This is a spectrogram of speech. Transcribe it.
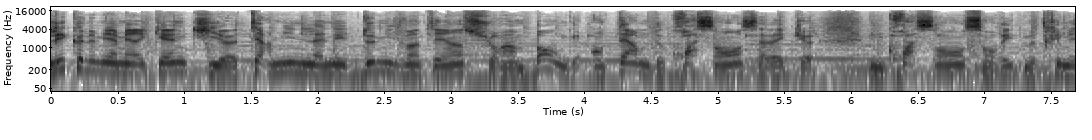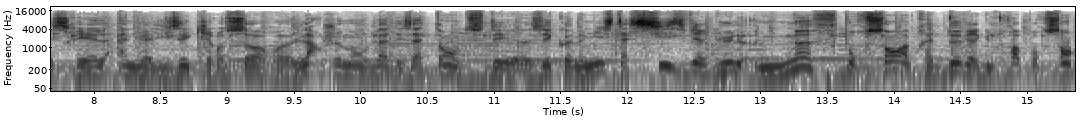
l'économie américaine qui euh, termine l'année 2021 sur un bang en termes de croissance avec euh, une croissance en rythme trimestriel annualisé qui ressort euh, largement au-delà des attentes des économistes à 6,9% après 2,3%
